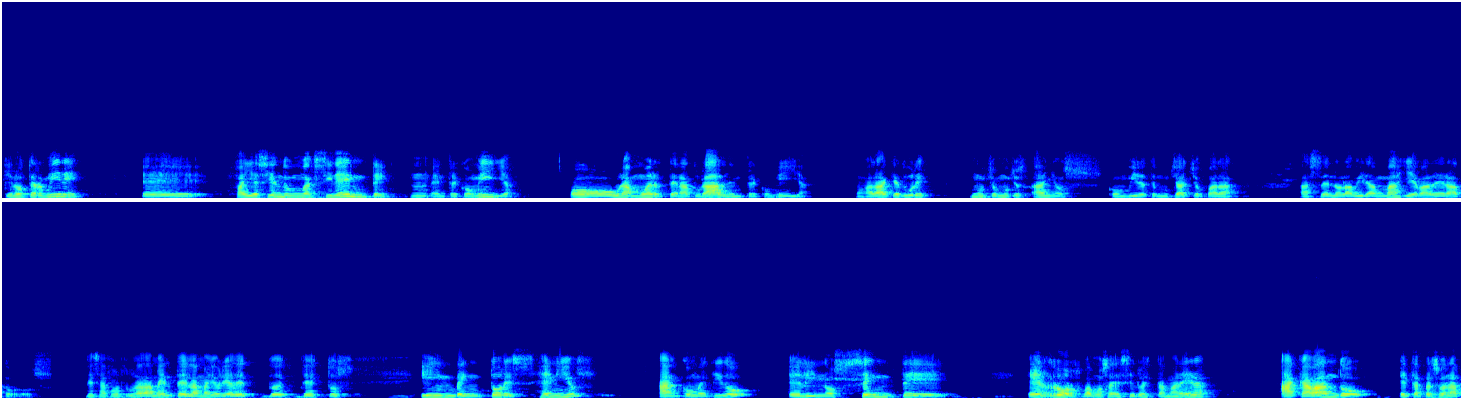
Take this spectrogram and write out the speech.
que no termine eh, falleciendo en un accidente, mm, entre comillas, o una muerte natural, entre comillas. Ojalá que dure muchos, muchos años con vida este muchacho para hacernos la vida más llevadera a todos. Desafortunadamente, la mayoría de, estos inventores genios han cometido el inocente error, vamos a decirlo de esta manera, acabando estas personas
